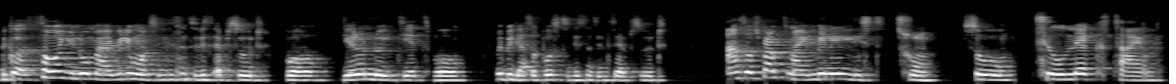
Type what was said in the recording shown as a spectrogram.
because someone you know might really want to listen to this episode, but they don't know it yet. But maybe they're supposed to listen to this episode and subscribe to my mailing list too. So, till next time.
